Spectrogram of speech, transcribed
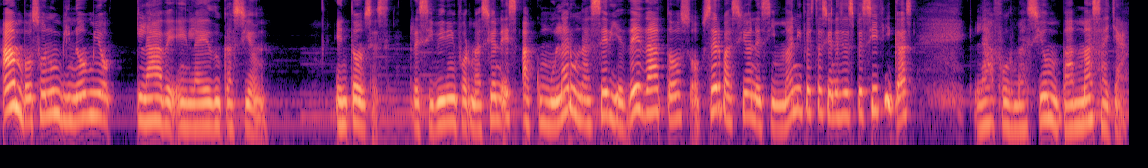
ambos son un binomio clave en la educación. Entonces, Recibir información es acumular una serie de datos, observaciones y manifestaciones específicas. La formación va más allá.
